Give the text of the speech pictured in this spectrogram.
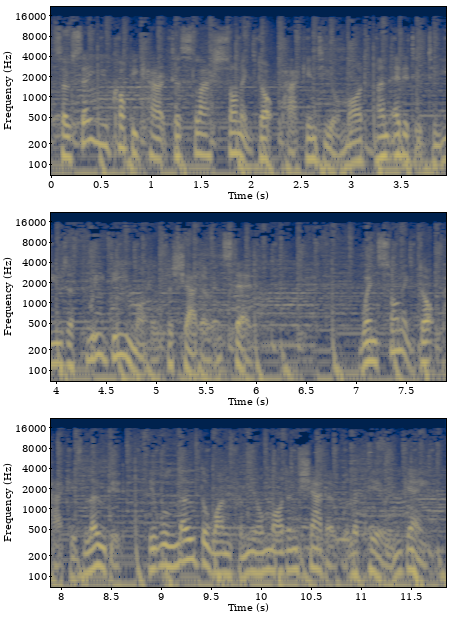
So say you copy character slash sonic.pack into your mod and edit it to use a 3D model for Shadow instead. When sonic.pack is loaded, it will load the one from your mod and Shadow will appear in game.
